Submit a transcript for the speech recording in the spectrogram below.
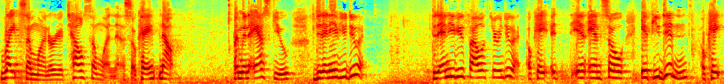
write someone or to tell someone this, okay? Now, I'm going to ask you did any of you do it? Did any of you follow through and do it? Okay, and, and, so if you didn't, okay,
